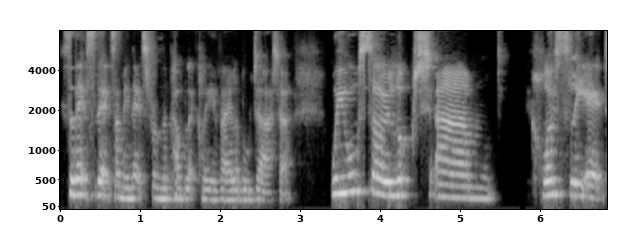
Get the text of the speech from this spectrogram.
so that's that's I mean that's from the publicly available data. We also looked um, closely at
